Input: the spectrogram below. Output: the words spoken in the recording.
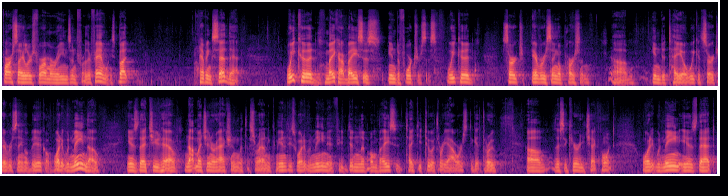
for our sailors, for our Marines, and for their families. But having said that, we could make our bases into fortresses. We could search every single person um, in detail. We could search every single vehicle. What it would mean, though, is that you'd have not much interaction with the surrounding communities. What it would mean if you didn't live on base, it'd take you two or three hours to get through um, the security checkpoint. What it would mean is that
